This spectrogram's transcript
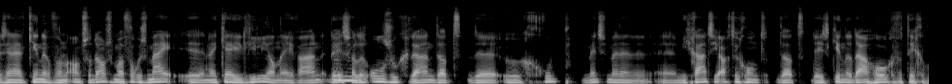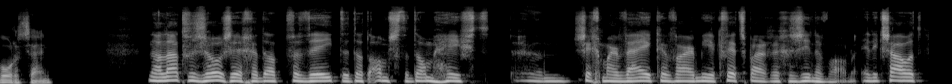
zijn het kinderen van Amsterdamse, maar volgens mij, eh, en dan kijk ik Lilian even aan, er is Mhm. wel eens onderzoek gedaan dat de groep mensen met een migratieachtergrond, dat deze kinderen daar hoger vertegenwoordigd zijn. Nou, laten we zo zeggen dat we weten dat Amsterdam heeft, ehm, zeg maar, wijken waar meer kwetsbare gezinnen wonen. En ik zou het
